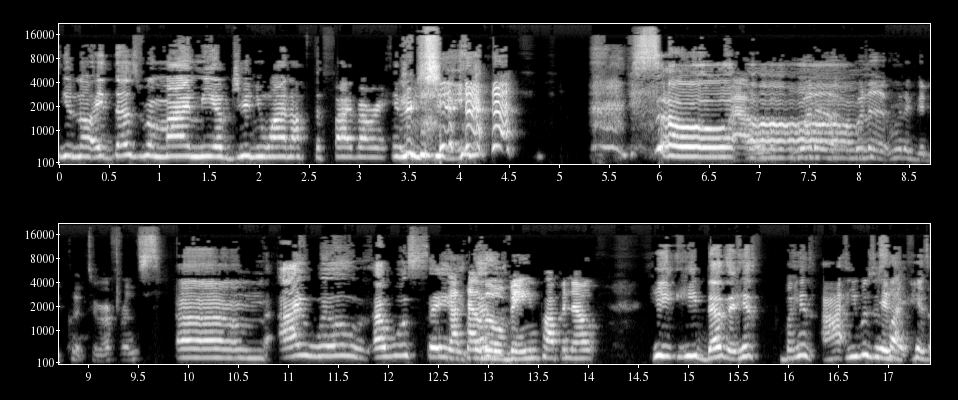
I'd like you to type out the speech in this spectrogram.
you know, it does remind me of Genuine off the Five Hour Energy. so, wow, what a um, what a what a good clip to reference. um, I will, I will say Got that little vein popping out. he he does it. His but his eye, he was just His- like his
